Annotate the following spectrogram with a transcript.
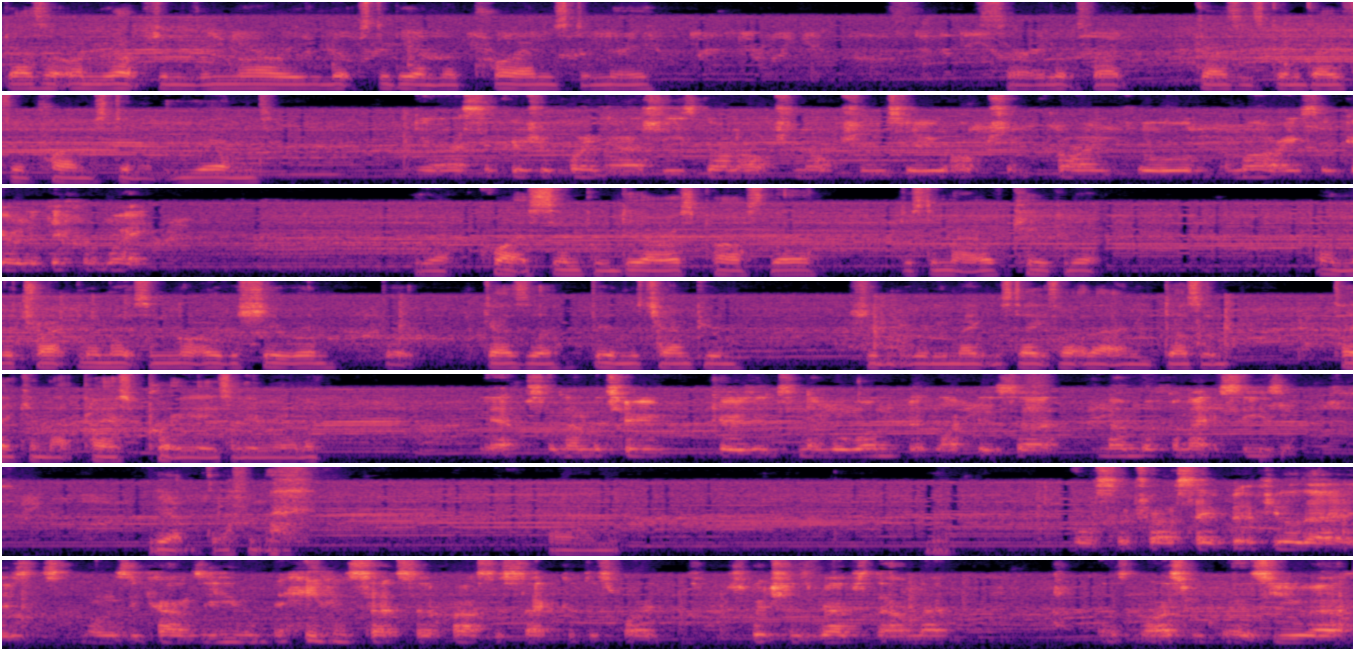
Gaza on the options and Amari looks to be on the primes to me. So it looks like Gaza's going to go for a prime stint at the end. Yeah, that's a crucial point now. Actually, he's gone option option to option prime for Amari, so going a different way. Yeah, quite a simple DRS pass there. Just a matter of keeping it on the track limits and not overshooting. But Gaza, being the champion, shouldn't really make mistakes like that, and he doesn't. Taking that place pretty easily, really. Yeah, so number two goes into number one, bit like his uh, number for next season. Yeah, definitely. Um, Also trying to save a bit of fuel there as long as he can. He even, he even sets a faster sector despite switching his revs down there. That's nice. As you uh,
